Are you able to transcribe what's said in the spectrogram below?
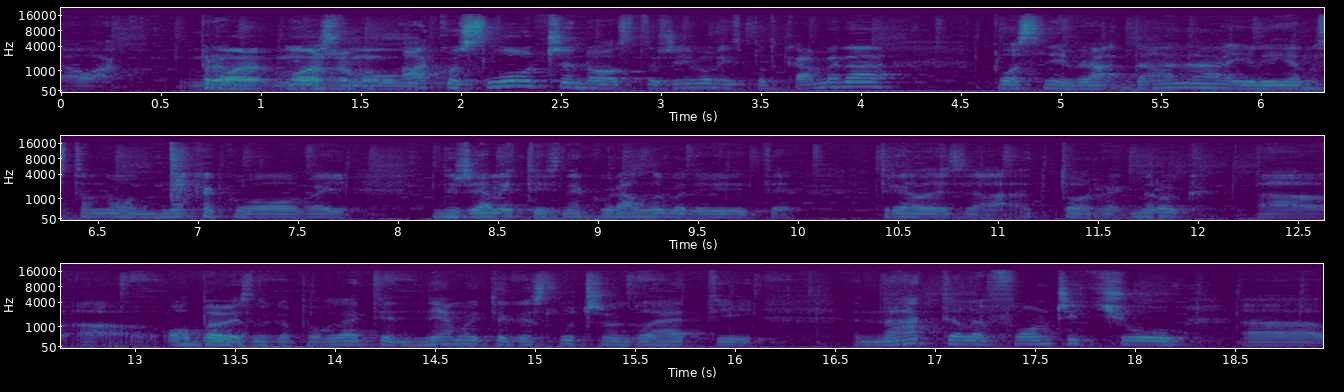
a, ovako. Prvo, Mo, možemo... Ako slučajno ste živali ispod kamera, poslednje dana ili jednostavno nekako ovaj, ne želite iz nekog razloga da vidite trailer za Thor Ragnarok, a, a, obavezno ga pogledajte, nemojte ga slučajno gledati, na telefončiću a,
